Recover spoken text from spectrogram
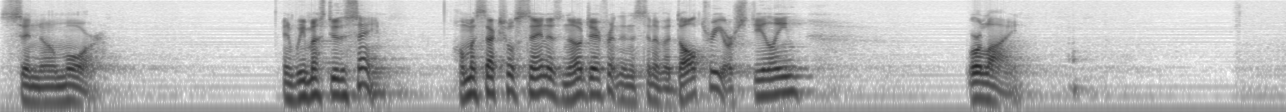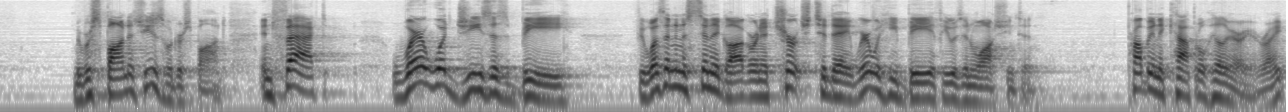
sin no more. And we must do the same. Homosexual sin is no different than the sin of adultery or stealing or lying. We respond as Jesus would respond. In fact, where would Jesus be if he wasn't in a synagogue or in a church today? Where would he be if he was in Washington? Probably in the Capitol Hill area, right?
